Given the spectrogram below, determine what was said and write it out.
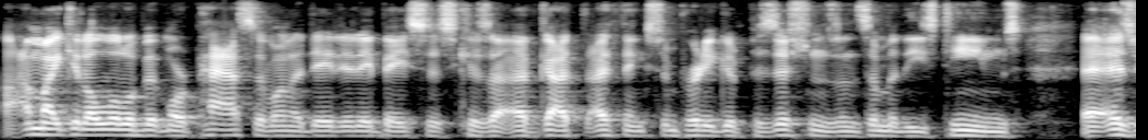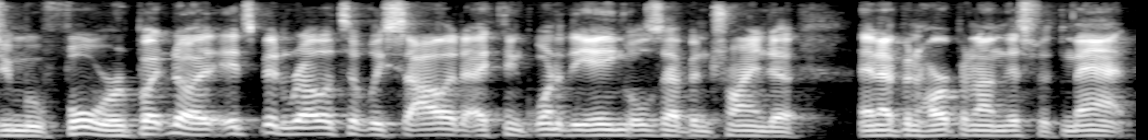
I might get a little bit more passive on a day-to-day basis because I've got, I think, some pretty good positions on some of these teams as we move forward. But no, it's been relatively solid. I think one of the angles I've been trying to, and I've been harping on this with Matt.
